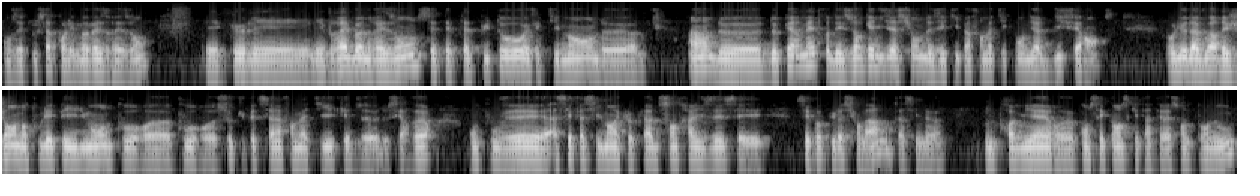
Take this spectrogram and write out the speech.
on faisait tout ça pour les mauvaises raisons et que les, vraies bonnes raisons, c'était peut-être plutôt effectivement de, un, de, permettre des organisations des équipes informatiques mondiales différentes. Au lieu d'avoir des gens dans tous les pays du monde pour, euh, pour s'occuper de salles informatiques et de, serveurs, on pouvait assez facilement avec le cloud centraliser ces, ces populations-là. Donc ça, c'est une, une, première euh, conséquence qui est intéressante pour nous.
